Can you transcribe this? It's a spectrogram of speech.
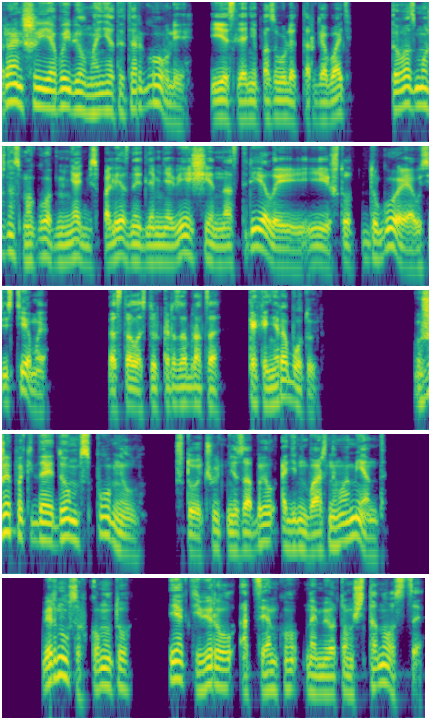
Раньше я выбил монеты торговли, и если они позволят торговать, то, возможно, смогу обменять бесполезные для меня вещи на стрелы и что-то другое у системы. Осталось только разобраться, как они работают. Уже покидая дом, вспомнил, что чуть не забыл один важный момент. Вернулся в комнату и активировал оценку на мертвом щитоносце.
